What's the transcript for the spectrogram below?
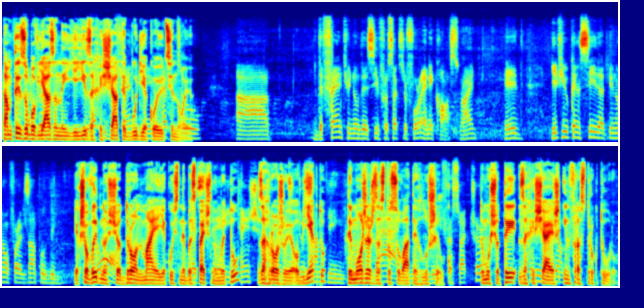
там ти зобов'язаний її захищати будь-якою ціною. Якщо видно, що дрон має якусь небезпечну мету, загрожує об'єкту, ти можеш застосувати глушилку, тому що ти захищаєш інфраструктуру.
